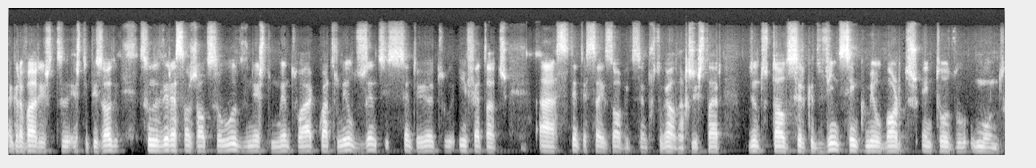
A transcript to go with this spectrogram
a gravar este, este episódio. Segundo a Direção-Geral de Saúde, neste momento há 4.268 infectados. Há 76 óbitos em Portugal a registrar, de um total de cerca de 25 mil mortos em todo o mundo.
